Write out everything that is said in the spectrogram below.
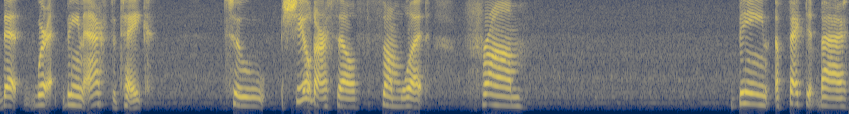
that we're being asked to take to shield ourselves somewhat from being affected by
